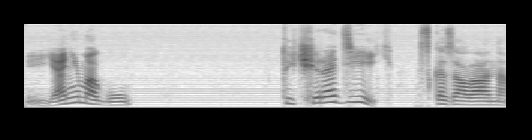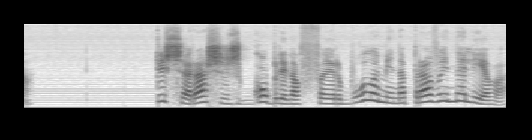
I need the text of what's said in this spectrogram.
«Я не могу». «Ты чародей», — сказала она. «Ты шарашишь гоблинов фаерболами направо и налево,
